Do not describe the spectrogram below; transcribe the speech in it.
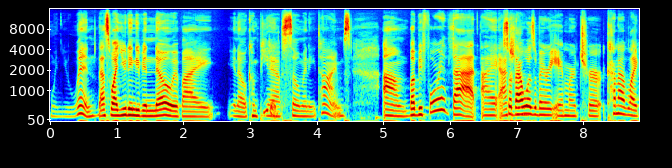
when you win. That's why you didn't even know if I, you know, competed Yeah. so many times. Um, but before that, I actually so that was a very amateur, kind of like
